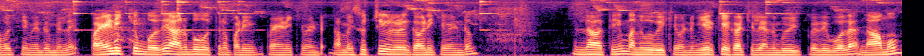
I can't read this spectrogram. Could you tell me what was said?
அவசியம் எதுவும் இல்லை. பயணிக்கும் போதே அனுபவத்துடன் பணி பயணிக்க வேண்டும். நம்மை சுற்றியுள்ளவர்களை கவனிக்க வேண்டும். எல்லாத்தையும் அனுபவிக்க வேண்டும். இயற்கை காட்சிகளை அனுபவிப்பது போல நாமும்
